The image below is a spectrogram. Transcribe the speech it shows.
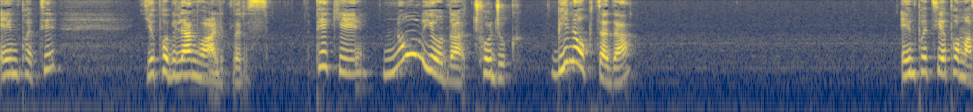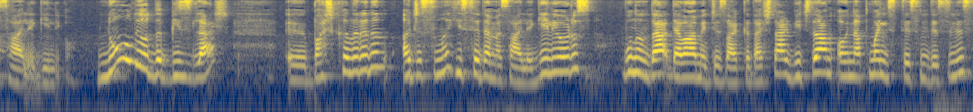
Empati yapabilen varlıklarız. Peki ne oluyor da çocuk bir noktada empati yapamaz hale geliyor? Ne oluyor da bizler başkalarının acısını hissedemez hale geliyoruz. Bunun da devam edeceğiz arkadaşlar. Vicdan oynatma listesindesiniz.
